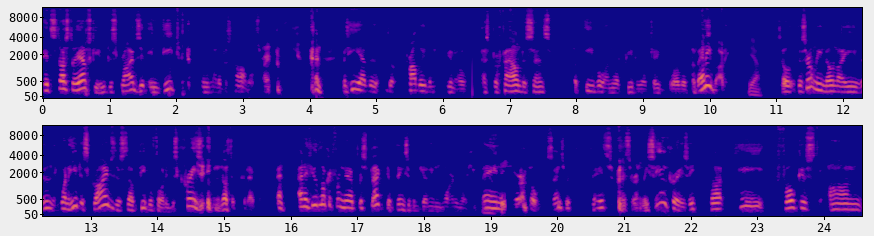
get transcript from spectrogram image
It's Dostoevsky who describes it in detail in one of his novels, right? And, but he had the, the, probably the you know as profound a sense of evil and what people are capable of of anybody. Yeah. So there's certainly no naive. When he describes this stuff, people thought he was crazy. Nothing could ever. And, and if you look at it from their perspective, things have been getting more and more humane century. It certainly seemed crazy, but he focused on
